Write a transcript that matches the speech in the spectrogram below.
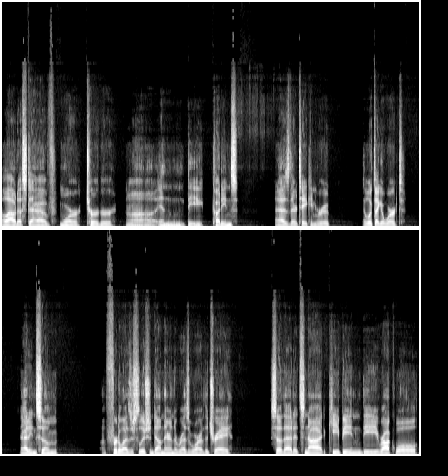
allowed us to have more turgor uh, in the cuttings as they're taking root. It looked like it worked, adding some fertilizer solution down there in the reservoir of the tray so that it's not keeping the rock wool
